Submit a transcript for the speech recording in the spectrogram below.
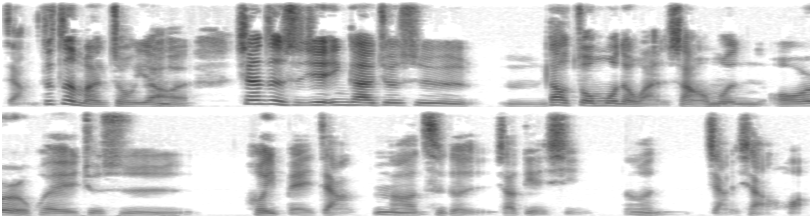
这样子，这真的蛮重要哎、嗯、现在这个时间应该就是嗯，到周末的晚上，嗯、我们偶尔会就是喝一杯这样，嗯、然后吃个小点心，然后讲一下话。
